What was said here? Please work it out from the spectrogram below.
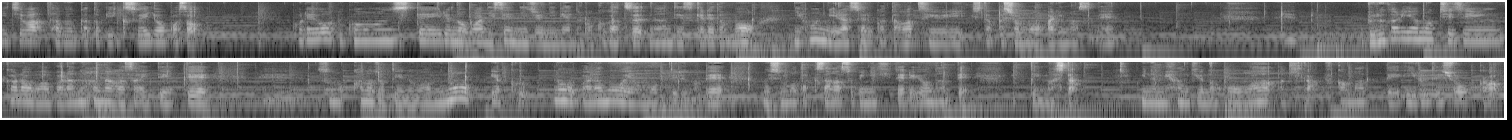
にちは。多文化トピックスへようこそ。これを録音しているのは2022年の6月なんですけれども日本にいらっしゃる方は梅雨入りした場所もありますね、えーと、ブルガリアの知人からはバラの花が咲いていて、えー、その彼女というのは無農薬のバラ農園を持っているので虫もたくさん遊びに来てるよなんて言っていました。南半球の方は秋が深まっているでしょうか。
